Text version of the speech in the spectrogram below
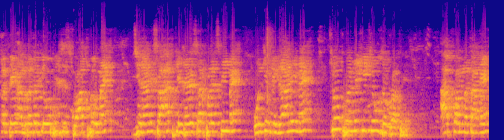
करते हैं अलबदर के ऑफ़िस में। जिलानी साहब के सरपरस्ती में, उनकी निगरानी में क्यों खोलने की क्यों ज़रूरत है? आपको हम बता दें,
